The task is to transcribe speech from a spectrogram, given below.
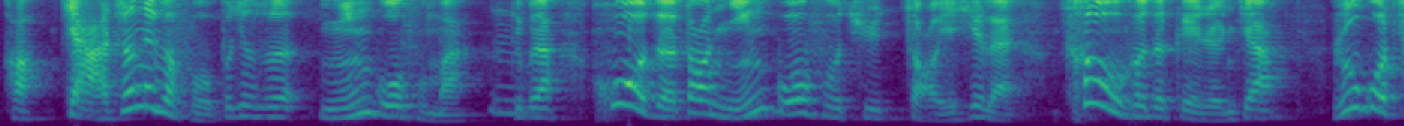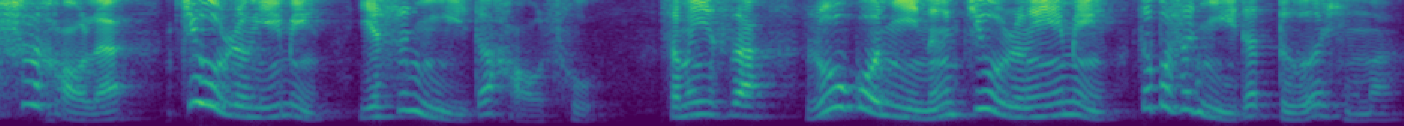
好，贾政那个府不就是宁国府吗？对不对？或者到宁国府去找一些来，凑合着给人家。如果吃好了，救人一命也是你的好处。什么意思啊？如果你能救人一命，这不是你的德行吗？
